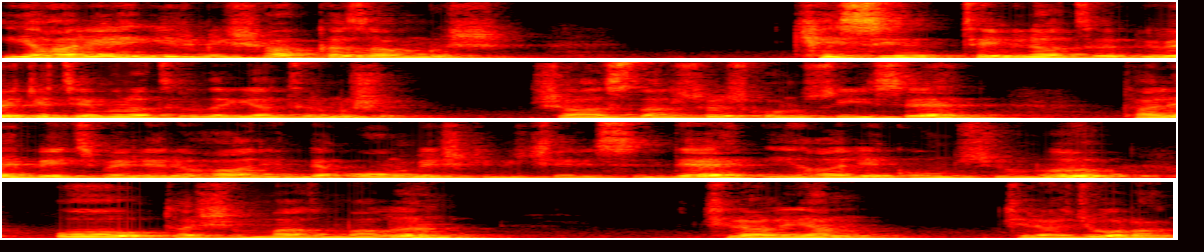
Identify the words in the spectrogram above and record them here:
ihaleye girmiş, hak kazanmış, kesin teminatı, güvence teminatını da yatırmış şahıslar söz konusu ise talep etmeleri halinde 15 gün içerisinde ihale komisyonu o taşınmaz malın kiralayan, kiracı olan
